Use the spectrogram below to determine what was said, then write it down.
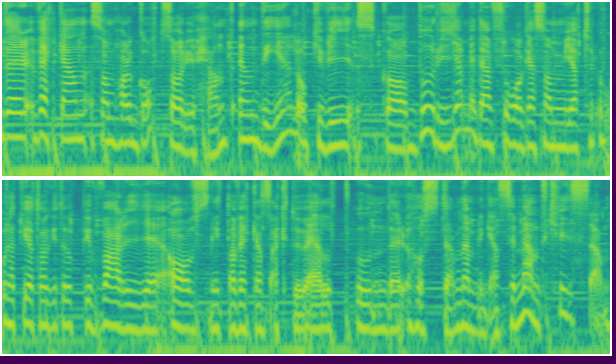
Under veckan som har gått så har det ju hänt en del och vi ska börja med den fråga som jag tror att vi har tagit upp i varje avsnitt av veckans Aktuellt under hösten, nämligen cementkrisen.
